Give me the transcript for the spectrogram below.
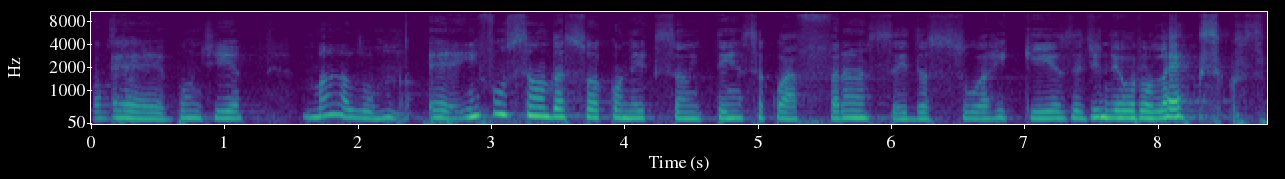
Vamos lá. É, bom dia. Malo, é, em função da sua conexão intensa com a França e da sua riqueza de neuroléxicos,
